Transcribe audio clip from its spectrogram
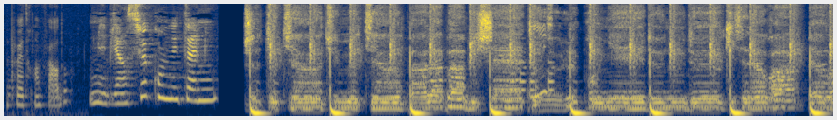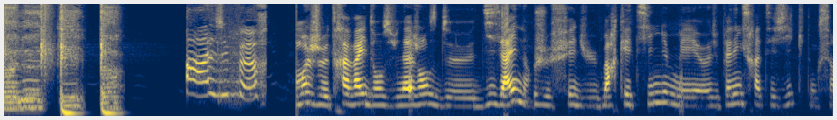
Ça peut être un fardeau. Mais bien sûr qu'on est amis. Je te tiens, tu me tiens par la barbichette. Le premier de nous deux qui s'énervera perdra le débat. Moi, je travaille dans une agence de design. Je fais du marketing, mais euh, du planning stratégique. Donc, c'est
